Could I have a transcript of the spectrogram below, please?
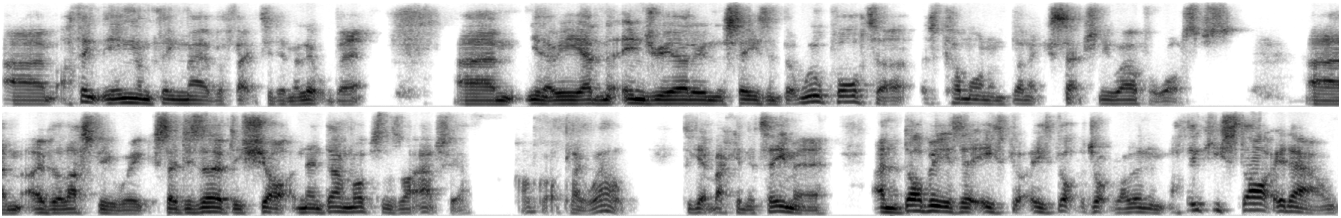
Um, I think the England thing may have affected him a little bit. Um, you know, he had an injury earlier in the season, but Will Porter has come on and done exceptionally well for Wasps um, over the last few weeks, so deserved his shot. And then Dan Robson's like, actually, I've, I've got to play well to get back in the team here. And Dobby is a, he's got he's got the drop goal in him. I think he started out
